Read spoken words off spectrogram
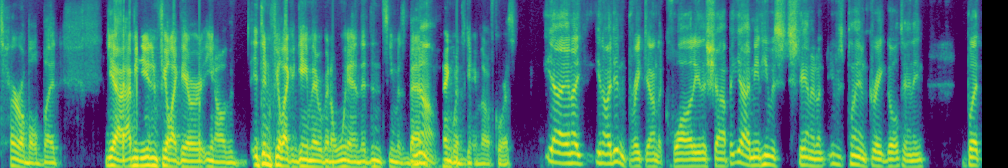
terrible, but yeah, I mean, you didn't feel like they were, you know, it didn't feel like a game they were going to win. It didn't seem as bad No. the Penguins game, though. Of course. Yeah, and I, you know, I didn't break down the quality of the shot, but yeah, I mean, he was standing, on, he was playing great goaltending, but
